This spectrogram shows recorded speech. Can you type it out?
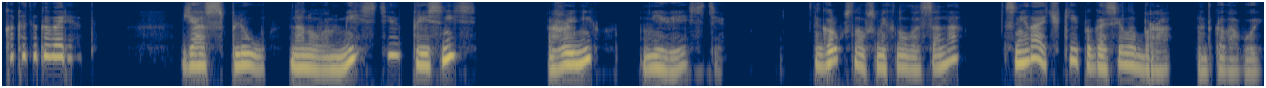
Как это говорят? Я сплю на новом месте, приснись жених невесте. Грустно усмехнулась она, сняла очки и погасила бра над головой.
